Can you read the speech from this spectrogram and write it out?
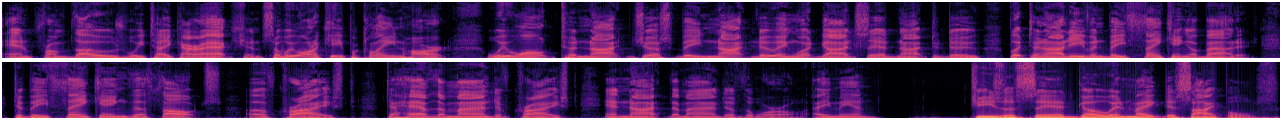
and from those we take our action. So we want to keep a clean heart. We want to not just be not doing what God said not to do, but to not even be thinking about it, to be thinking the thoughts of Christ, to have the mind of Christ and not the mind of the world. Amen. Jesus said, Go and make disciples.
